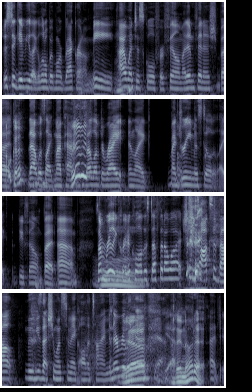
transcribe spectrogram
just to give you like a little bit more background on me, I went to school for film. I didn't finish, but Okay. that was like my passion. Really? 'cause I love to write and like my dream is still to like do film. But um, so I'm really critical of the stuff that I watch. She talks about movies that she wants to make all the time, and they're really Yeah? good. Yeah. Yeah. I didn't know that. I do.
